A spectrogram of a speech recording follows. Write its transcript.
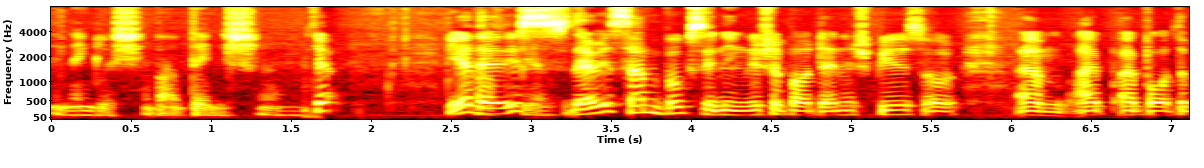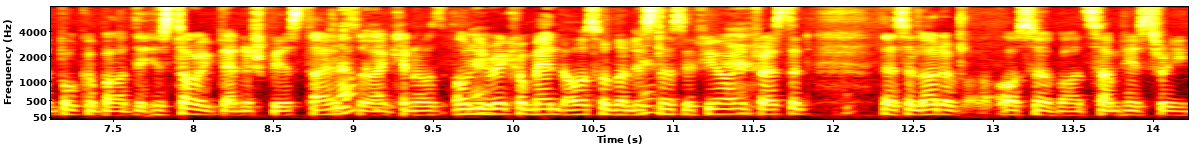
in English about Danish. Um, yeah. Yeah, there is beers. there is some books in English about Danish beer. So um, I, I bought the book about the historic Danish beer style. So I can only Yeah. recommend also the listeners if you are interested. There's a lot of also about some history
